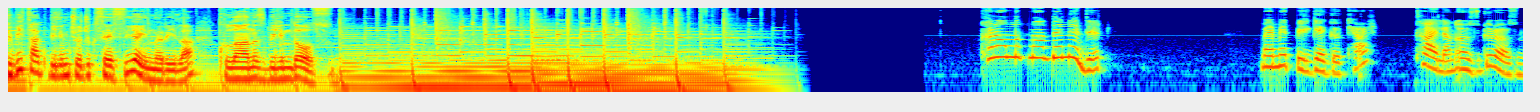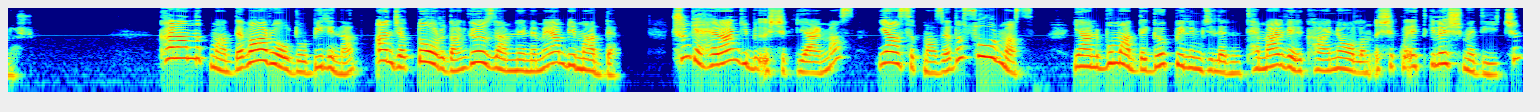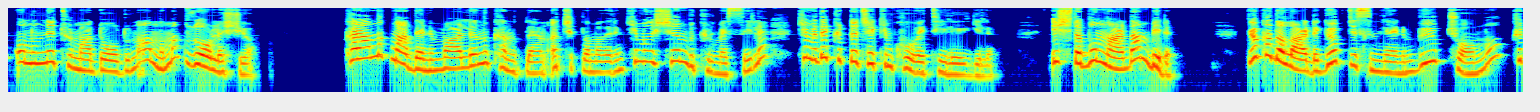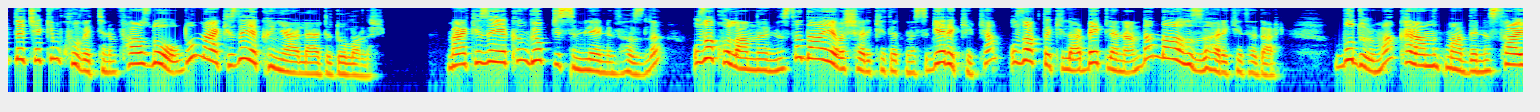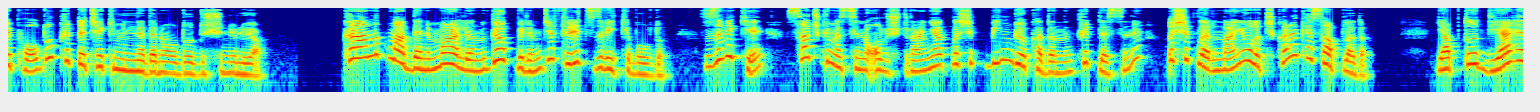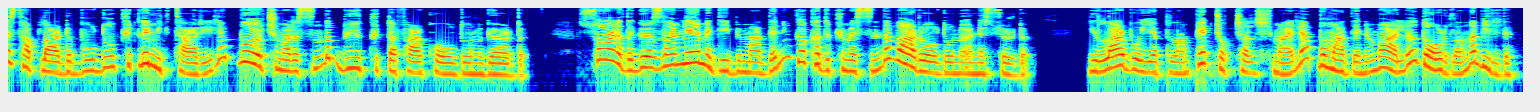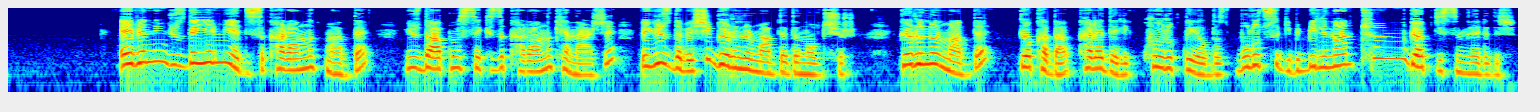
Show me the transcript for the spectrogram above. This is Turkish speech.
TÜBİTAK Bilim Çocuk sesli yayınlarıyla kulağınız bilimde olsun. Karanlık madde nedir? Mehmet Bilge Göker, Taylan Özgür Öznur Karanlık madde var olduğu bilinen ancak doğrudan gözlemlenemeyen bir madde. Çünkü herhangi bir ışık yaymaz, yansıtmaz ya da soğurmaz. Yani bu madde gökbilimcilerin temel veri kaynağı olan ışıkla etkileşmediği için onun ne tür madde olduğunu anlamak zorlaşıyor. Karanlık maddenin varlığını kanıtlayan açıklamaların kimi ışığın bükülmesiyle, kimi de kütle çekim kuvvetiyle ilgili. İşte bunlardan biri. Gök adalarda gök cisimlerinin büyük çoğunluğu kütle çekim kuvvetinin fazla olduğu merkeze yakın yerlerde dolanır. Merkeze yakın gök cisimlerinin hızlı, uzak olanlarının ise daha yavaş hareket etmesi gerekirken uzaktakiler beklenenden daha hızlı hareket eder. Bu duruma karanlık maddenin sahip olduğu kütle çekimin neden olduğu düşünülüyor. Karanlık maddenin varlığını gökbilimci Fritz Zwicky buldu. Zwicky, saç kümesini oluşturan yaklaşık bin gök adanın kütlesini ışıklarından yola çıkarak hesapladı. Yaptığı diğer hesaplarda bulduğu kütle miktarıyla bu ölçüm arasında büyük kütle farkı olduğunu gördü. Sonra da gözlemleyemediği bir maddenin gökadı kümesinde var olduğunu öne sürdü. Yıllar boyu yapılan pek çok çalışmayla bu maddenin varlığı doğrulanabildi. Evrenin %27'si karanlık madde, %68'i karanlık enerji ve %5'i görünür maddeden oluşur. Görünür madde, gökada, kara delik, kuyruklu yıldız, bulutsu gibi bilinen tüm gök cisimleridir.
